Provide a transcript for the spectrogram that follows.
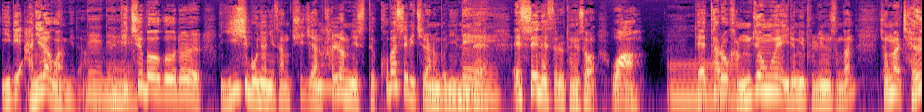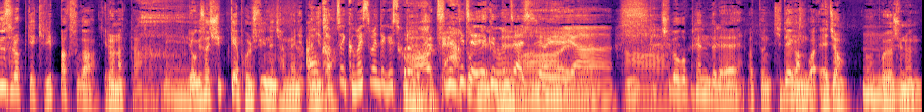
일이 아니라고 합니다. 네네. 네. 피츠버그를 25년 이상 취재한 아. 칼럼니스트 코바세비치라는 분이 있는데 네. SNS를 통해서 와 오. 대타로 강정호의 이름이 불리는 순간 정말 자연스럽게 기립박수가 일어났다. 네. 여기서 쉽게 볼 수 있는 장면이 어, 아니다. 갑자기 그 말씀에 되게 소리가 네. 지르기 전에 그 뭔지 아시죠? 아, 예. 야. 이 피치버그 팬들의 어떤 기대감과 애정 어, 음. 보여주는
